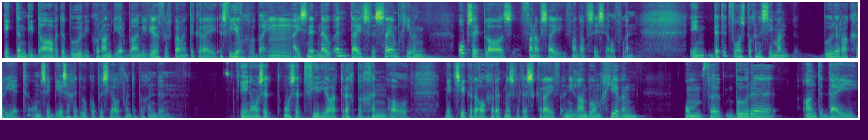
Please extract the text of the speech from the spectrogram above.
ek dink die dae wat 'n boer die koerant deurblaai om die weervoorspelling te kry is vir ewig verby. Mm. Hy's net nou intyds vir sy omgewing op sy plaas vanaf sy vanaf sy selfoon. En dit het vir ons begin sê man boere raak gereed om sy besigheid ook op 'n selfoon te begin doen. En ons het ons het 4 jaar terug begin al met sekere algoritmes wat ons skryf in die landbouomgewing om vir boere aan te dui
